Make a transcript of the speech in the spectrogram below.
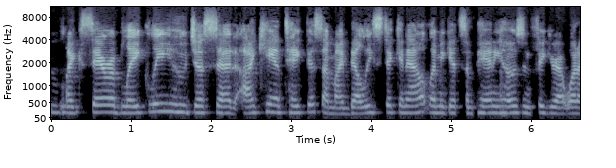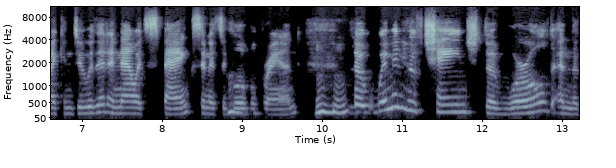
Mhm. Like Sara Blakely, who just said, I can't take this on my belly sticking out. Let me get some pantyhose and figure out what I can do with it. And now it's Spanx and it's a global brand. Mhm. So, women who've changed the world and the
